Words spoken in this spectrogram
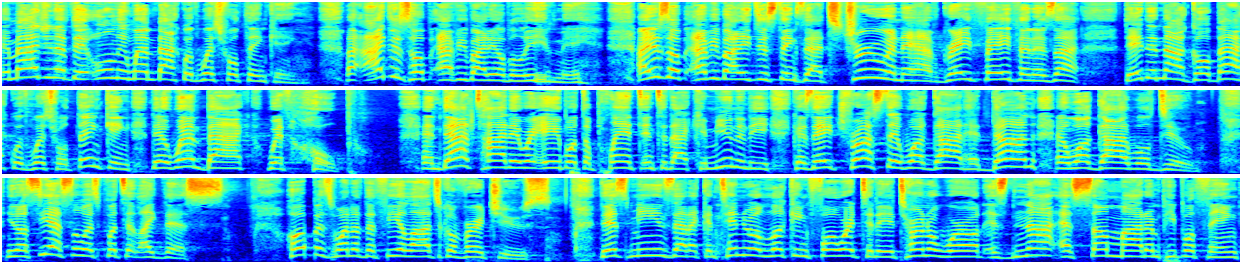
Imagine if they only went back with wishful thinking. Like I just hope everybody will believe me. I just hope everybody just thinks that's true and they have great faith and it's not. They did not go back with wishful thinking. They went back with hope. And that's how they were able to plant into that community because they trusted what God had done and what God will do. You know, C.S. Lewis puts it like this Hope is one of the theological virtues. This means that a continual looking forward to the eternal world is not, as some modern people think,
